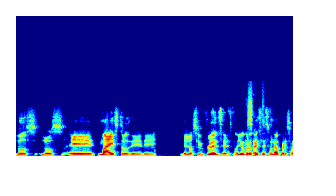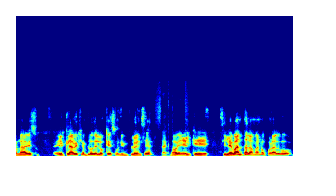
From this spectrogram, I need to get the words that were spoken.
los, los eh, maestros de, los influencers, ¿no? Yo creo que esa es una persona, es el claro ejemplo de lo que es un influencer, ¿no? El que si levanta la mano por algo,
